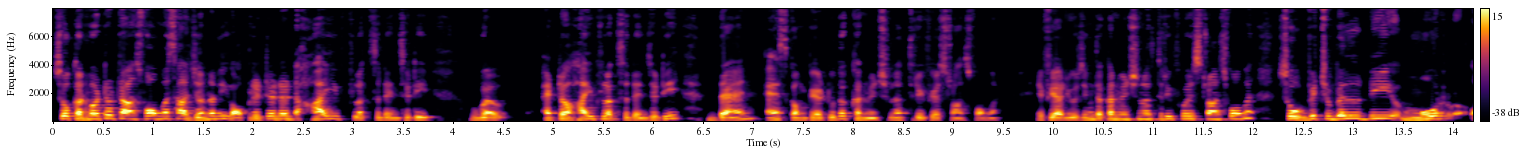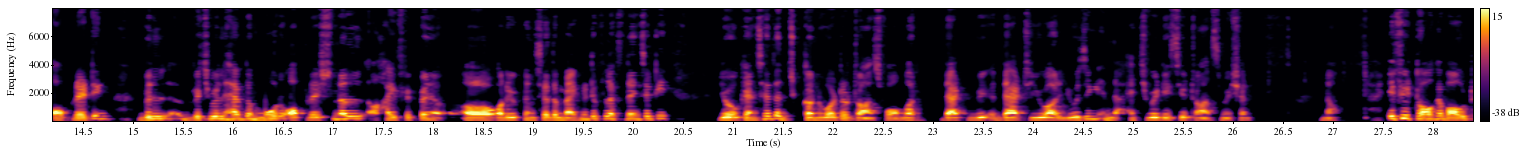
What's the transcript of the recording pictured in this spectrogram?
so converter transformers are generally operated at high flux density. Well, at a high flux density than as compared to the conventional three-phase transformer if you are using the conventional three-phase transformer so which will be more operating will which will have the more operational high frequency uh, or you can say the magnetic flux density you can say the converter transformer that we, that you are using in the HVDC transmission now if you talk about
